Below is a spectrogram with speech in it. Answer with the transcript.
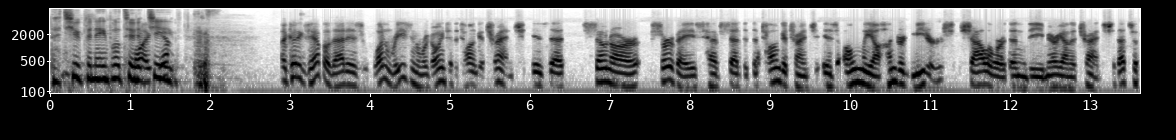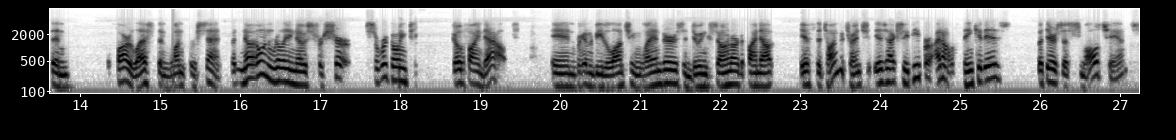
that, you, have been able to well, achieve. Yeah. A good example of that is one reason we're going to the Tonga Trench is that sonar surveys have said that the Tonga Trench is only 100 meters shallower than the Mariana Trench. So that's within far less than 1%. But no one really knows for sure. So we're going to go find out. And we're going to be launching landers and doing sonar to find out if the Tonga Trench is actually deeper. I don't think it is, but there's a small chance.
